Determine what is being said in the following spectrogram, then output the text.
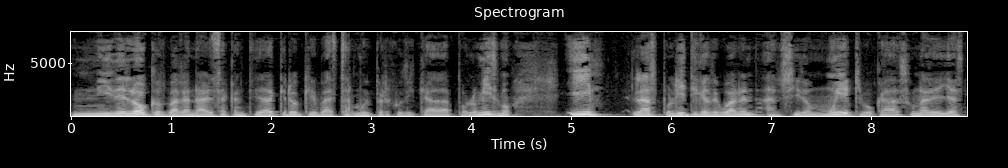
ni de locos va a ganar esa cantidad, creo que va a estar muy perjudicada por lo mismo. Y las políticas de Warren han sido muy equivocadas. Una de ellas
